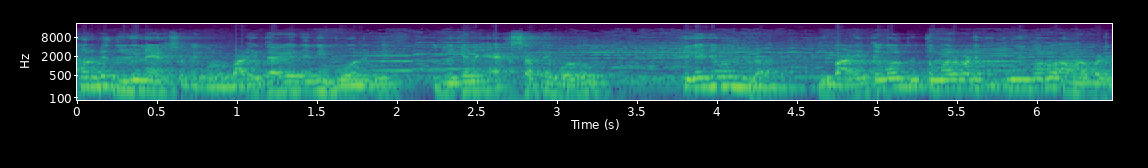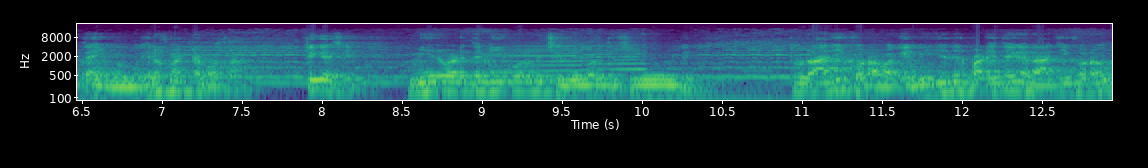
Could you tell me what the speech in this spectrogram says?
করবে দুজনে একসাথে করো। বাড়িতে আগে যদি বলবে, তো দুজনে একসাথে বলো ঠিক আছে বন্ধুরা? বাড়িতে বলবে, তোমার বাড়িতে তুমি বলো, আমার বাড়িতে আমি বলব। এরকম একটা কথা, ঠিক আছে? মেয়ের বাড়িতে মেয়ে বলবে, ছেলের বাড়িতে ছেলে বলবে। তো রাজি করাও আগে, নিজেদের বাড়ি থেকে রাজি করাও,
